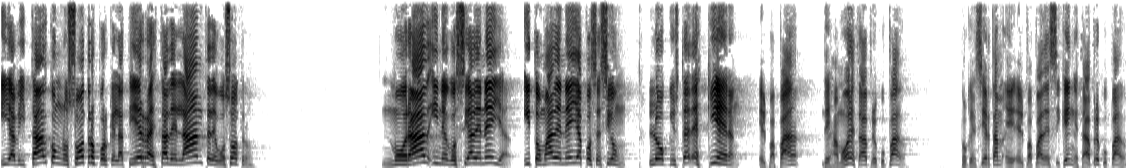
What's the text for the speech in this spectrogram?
y habitad con nosotros porque la tierra está delante de vosotros. Morad y negociad en ella y tomad en ella posesión. Lo que ustedes quieran. El papá de Jamor estaba preocupado. Porque en cierta, el papá de Siquén estaba preocupado.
